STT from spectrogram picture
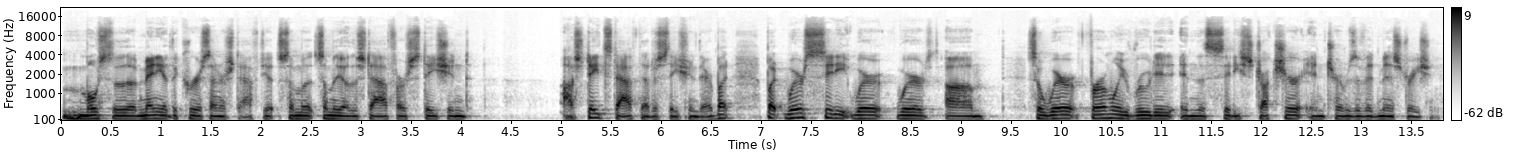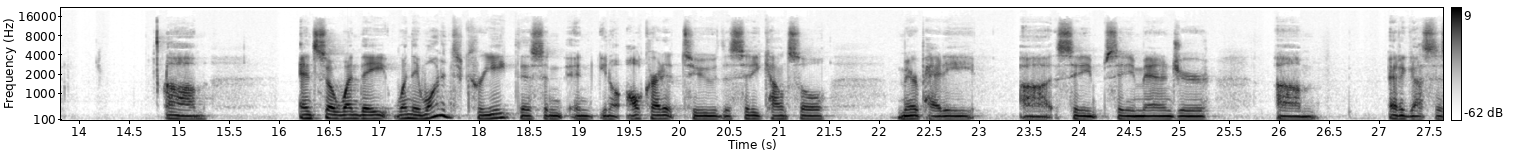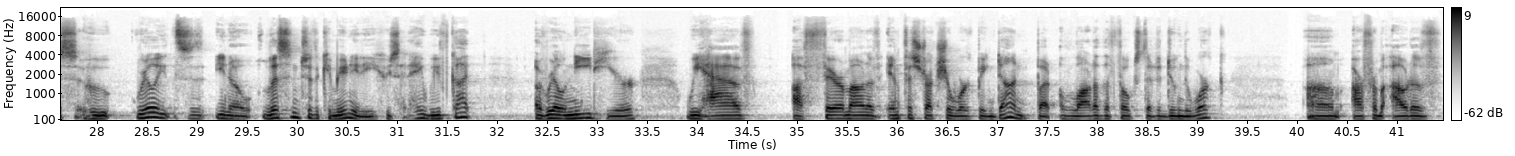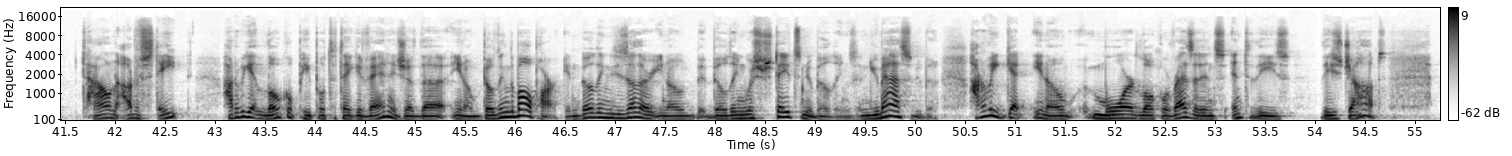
most of the many of the career center staff. Some of some of the other staff are stationed, uh, state staff that are stationed there. But but we're city we're we're um, so we're firmly rooted in the city structure in terms of administration. Um, and so when they when they wanted to create this, and and you know all credit to the city council, Mayor Petty, uh, city city manager um, Ed Augustus, who really you know listened to the community, who said, "Hey, we've got a real need here. We have a fair amount of infrastructure work being done, but a lot of the folks that are doing the work um, are from out of town, out of state? How do we get local people to take advantage of the, you know, building the ballpark and building these other, you know, building Worcester State's new buildings and UMass new buildings? How do we get, you know, more local residents into these these jobs?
